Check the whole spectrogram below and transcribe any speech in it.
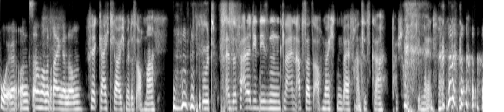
cool und es einfach mal mit reingenommen. Vielleicht klaue ich mir das auch mal. Gut. Also für alle, die diesen kleinen Absatz auch möchten, bei Franziska Paczkowski melden.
